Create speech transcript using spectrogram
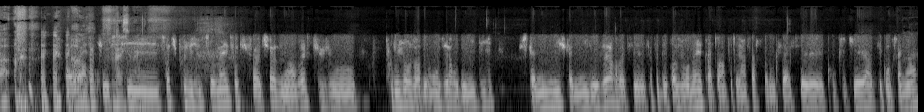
Ah, en fait, c'est- si- soit tu privilégies le sommeil, soit tu fais autre chose. Mais en vrai, si tu joues tous les jours, genre de 11h ou de midi jusqu'à minuit, jusqu'à minuit, 2h, bah, ça fait des grosses journées et t'as pas un peu de rien faire. quoi. Donc c'est assez compliqué, assez contraignant.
